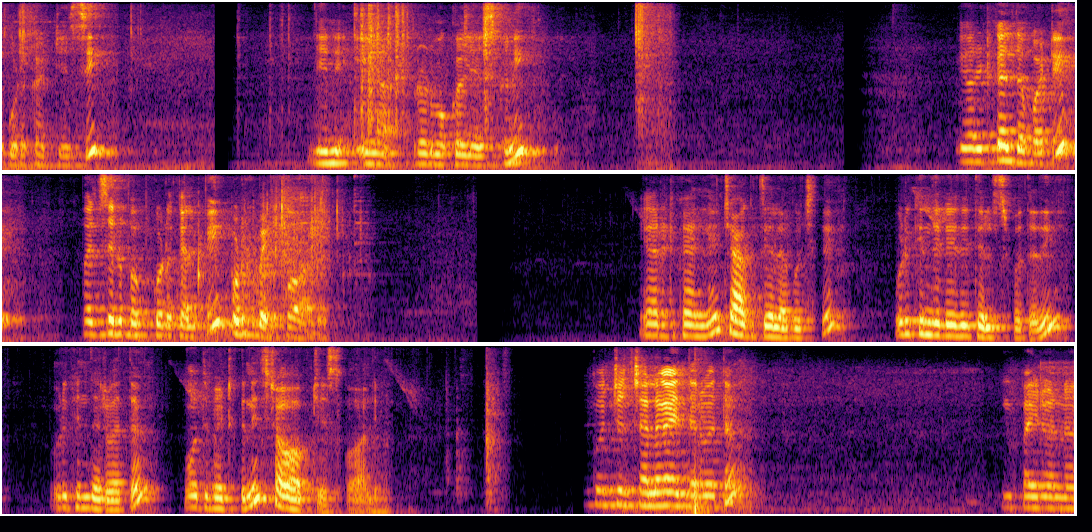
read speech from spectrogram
ఇది కూడా కట్ చేసి దీన్ని ఇలా రెండు ముక్కలు చేసుకుని అరటికాయలతో పాటు పచ్చిశనగపప్పు కూడా కలిపి ఉడకబెట్టుకోవాలి అరటికాయలని చాకుతీలా గుచ్చితే ఉడికింది లేదో తెలిసిపోతుంది. ఉడికిన తర్వాత మూత పెట్టుకుని స్టవ్ ఆఫ్ చేసుకోవాలి. కొంచెం చల్లగా అయిన తర్వాత ఈ పైన ఉన్న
